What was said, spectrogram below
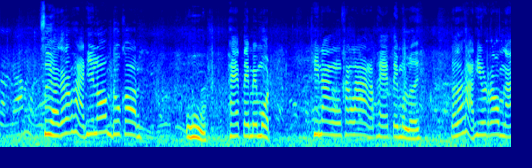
หนังยางหมดเสือก็ต้องหาที่ร่มดูก่อนอู้แพเต็มไปหมด ที่นั่งข้างล่างอะแพเต็มหมดเลยเราต้องหาที่ร่มนะ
